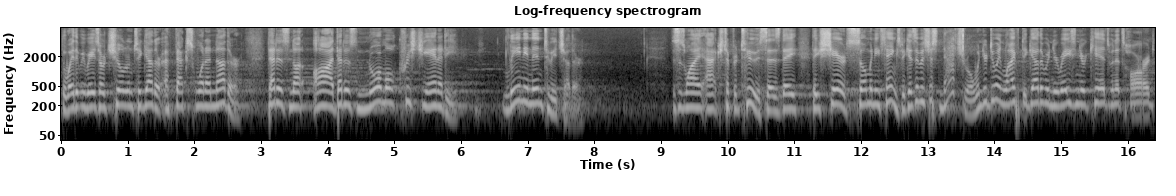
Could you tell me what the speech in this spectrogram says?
The way that we raise our children together affects one another. That is not odd, that is normal Christianity, leaning into each other. This is why Acts chapter 2 says they, they shared so many things because it was just natural. When you're doing life together, when you're raising your kids, when it's hard,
